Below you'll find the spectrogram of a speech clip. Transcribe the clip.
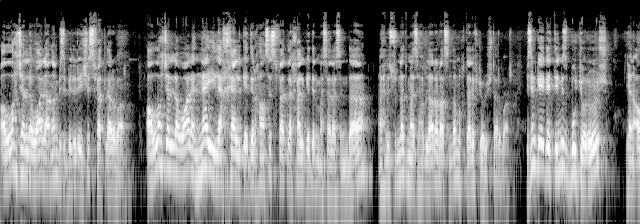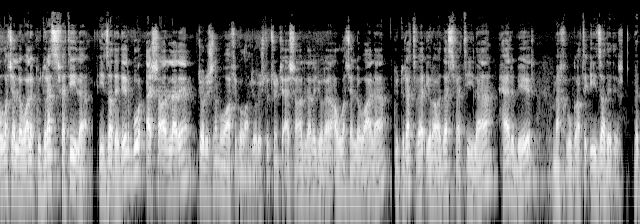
Allah Cəllə və Alanın bizi bilirik ki, sifətləri var. Allah Cəllə və Alə nə ilə xəlq edir, hansı sifətlə xəlq edir məsələsində əhl-i sünnət məzhəbləri arasında müxtəlif görüşlər var. Bizim qeyd etdiyimiz bu görüş yəni Allah Cəllə və Alə qüdrət sifəti ilə icad edir. Bu əşarilərin görüşünə müvafiq olan görüşdür. Çünki əşarilərə görə Allah Cəllə və Alə qüdrət və iradə sifəti ilə hər bir məxluqatı icad edir. Və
